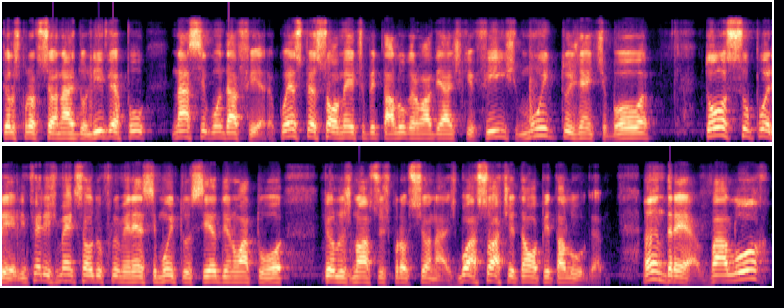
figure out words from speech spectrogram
pelos profissionais do Liverpool na segunda-feira. Conheço pessoalmente o Pitaluga numa viagem que fiz, muito gente boa torço por ele. Infelizmente saiu do Fluminense muito cedo e não atuou pelos nossos profissionais. Boa sorte então ao Pitaluga. André, valor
